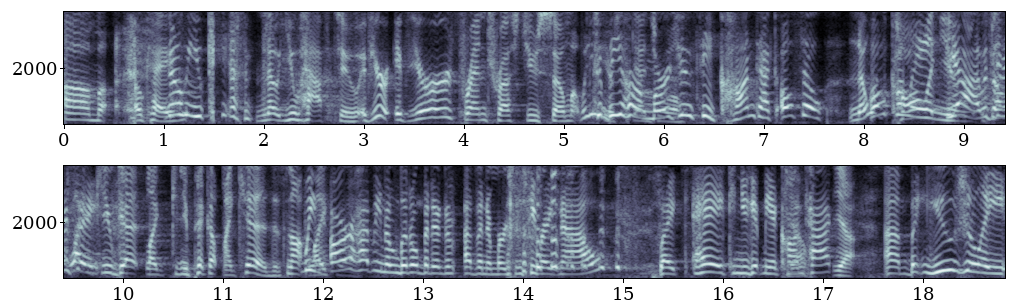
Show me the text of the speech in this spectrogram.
Okay. no, you can't. No, you have to. If your if your friend trusts you so much, what do you to be her schedule? emergency contact. Also, No one's calling you. Yeah, I was going to not say like you get like, can you pick up my kids? It's not we like are that. having a little bit of, an emergency right now. like, hey, can you get me a contact? Yeah. Um, but usually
